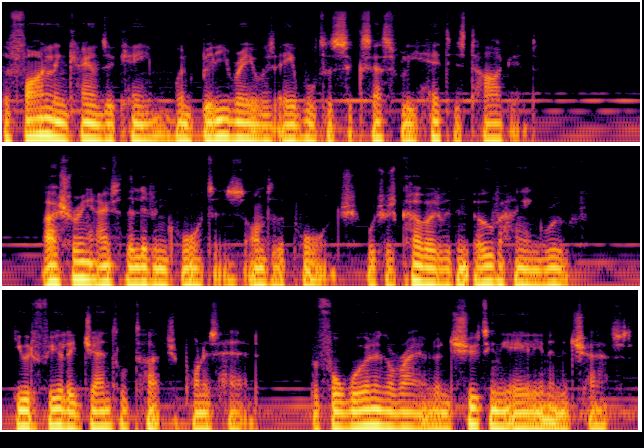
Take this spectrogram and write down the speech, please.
The final encounter came when Billy Ray was able to successfully hit his target. Ushering out of the living quarters onto the porch, which was covered with an overhanging roof, he would feel a gentle touch upon his head before whirling around and shooting the alien in the chest.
